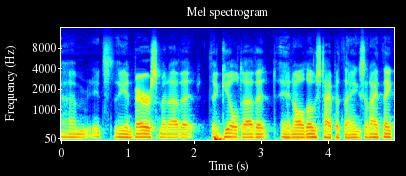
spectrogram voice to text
Um, it's the embarrassment of it, the guilt of it, and all those type of things. And I think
